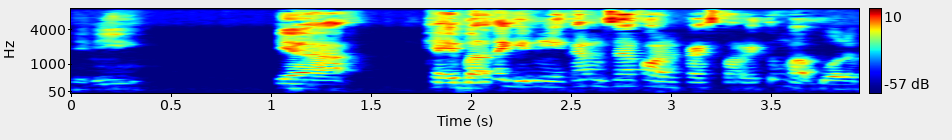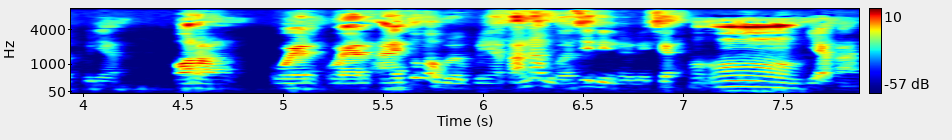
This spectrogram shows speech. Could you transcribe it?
Jadi ya kayak ibaratnya gini kan misalnya kalau investor itu nggak boleh punya orang WN WNA itu nggak boleh punya tanah bukan sih di Indonesia? Mm, Iya kan?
